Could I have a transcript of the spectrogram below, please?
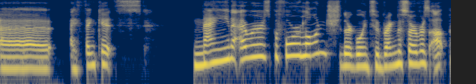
Uh, I think it's nine hours before launch. They're going to bring the servers up.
